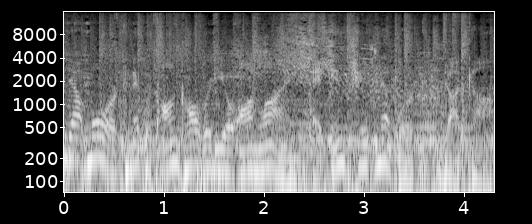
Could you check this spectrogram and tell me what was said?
Find out more, connect with On Call Radio online at InShapeNetwork.com.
